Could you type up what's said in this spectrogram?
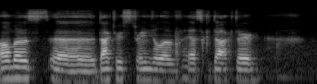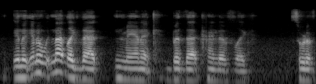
almost uh, Doctor Strangelove esque doctor, in a, in a not like that manic, but that kind of like sort of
